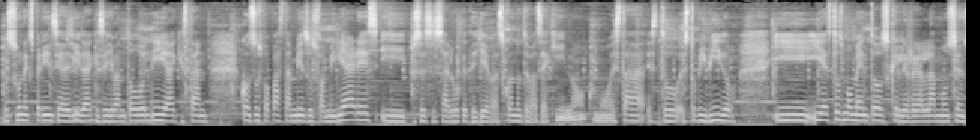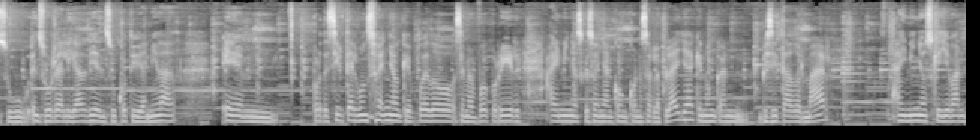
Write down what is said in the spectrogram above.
pues una experiencia de vida que se llevan todo el día, que están con sus papás también, sus familiares y pues eso es algo que te llevas cuando te vas de aquí, ¿no? Como esta, esto, esto vivido y, y estos momentos que les regalamos en su, en su realidad y en su cotidianidad. Eh, por decirte algún sueño que puedo, se me puede ocurrir, hay niños que sueñan con conocer la playa, que nunca han visitado el mar hay niños que llevan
